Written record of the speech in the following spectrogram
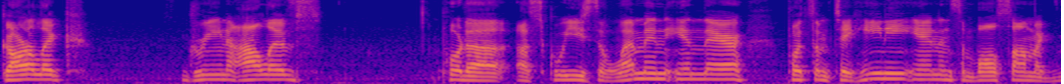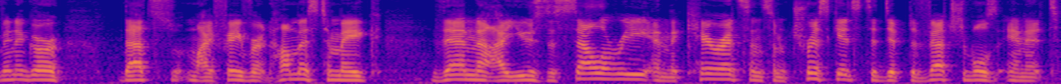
garlic green olives. Put a, a squeezed lemon in there. Put some tahini in and some balsamic vinegar. That's my favorite hummus to make. Then I use the celery and the carrots and some Triscuits to dip the vegetables in it.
